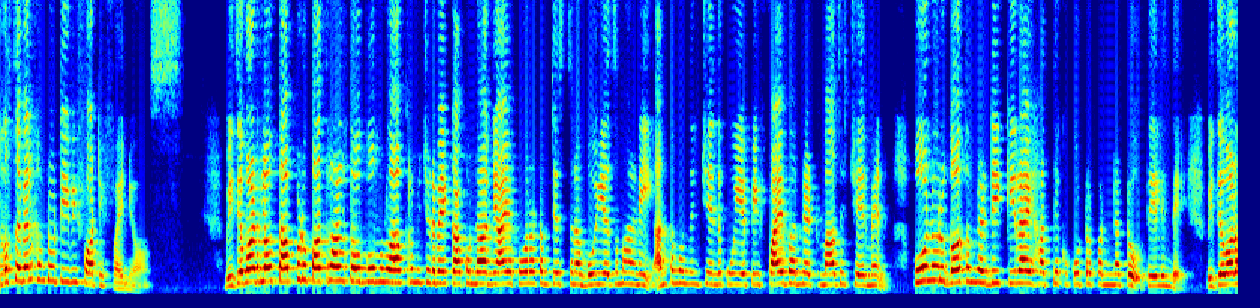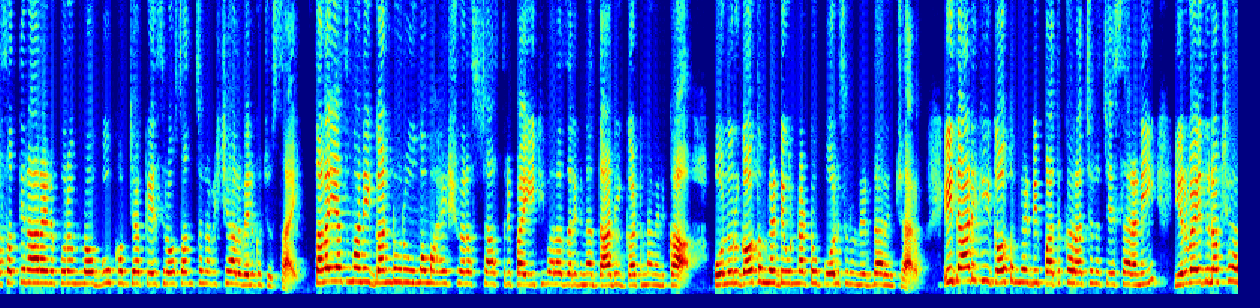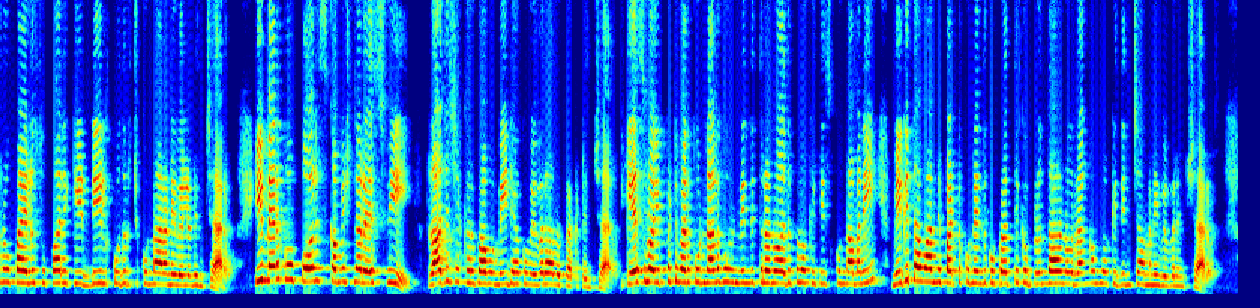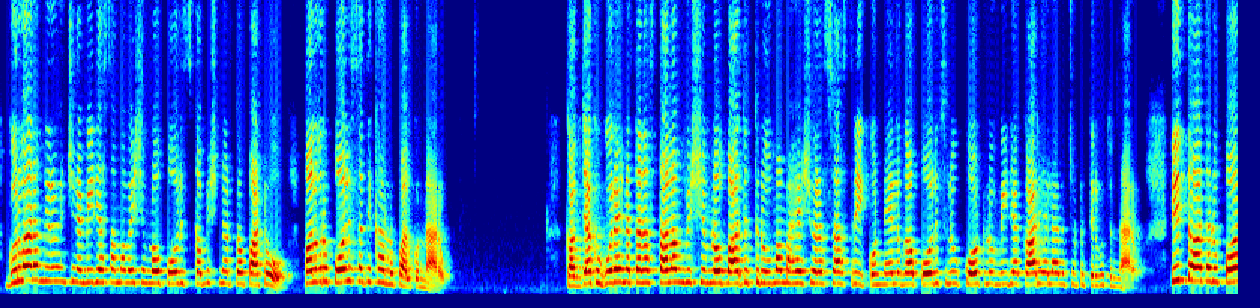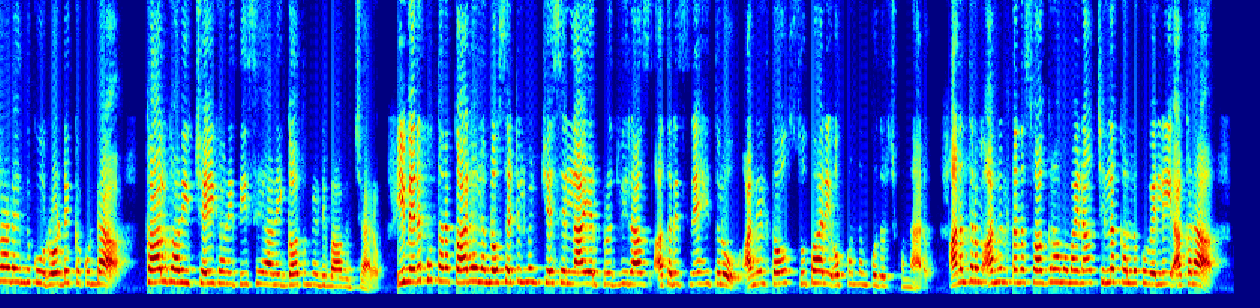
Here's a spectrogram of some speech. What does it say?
Namaste, welcome to TV 45 News. విజయవాడలో తప్పుడు పత్రాలతో భూములు ఆక్రమించడమే కాకుండా న్యాయ పోరాటం చేస్తున్న భూ యజమానిని అంతమొందించేందుకు ఏపీ ఫైబర్ నెట్ మాజీ చైర్మన్ పోనూరు గౌతమ్ రెడ్డి కిరాయి హత్యకు కుట్ర పడినట్టు తేలింది. విజయవాడ సత్యనారాయణపురంలో భూ కబ్జా కేసులో సంచలన విషయాలు వెలుగు చూశాయి. తల యజమాని గండూరు ఉమామహేశ్వర శాస్త్రిపై ఇటీవల జరిగిన దాడి ఘటన వెనుక పోనూరు గౌతమ్ రెడ్డి ఉన్నట్టు పోలీసులు నిర్ధారించారు. ఈ దాడికి గౌతమ్ రెడ్డి పథక రచన చేశారని ఇరవై ఐదు లక్షల రూపాయలు సుపారీకి డీల్ కుదుర్చుకున్నారని వెల్లడించారు. ఈ మేరకు police commissioner SV Rajasekhar Babu మీడియాకు వివరాలు ప్రకటించారు. కేసులో ఇప్పటి వరకు నలుగురు నిందితులను అదుపులోకి తీసుకున్నామని మిగతా వారిని పట్టుకునేందుకు ప్రత్యేక బృందాలను రంగంలోకి దించామని వివరించారు. గురువారం నిర్వహించిన మీడియా సమావేశంలో పోలీస్ కమిషనర్తో పాటు పలువురు పోలీస్ అధికారులు పాల్గొన్నారు. కబ్జాకు గురైన తన స్థలం విషయంలో బాధితుడు ఉమామహేశ్వర శాస్త్రి కొన్నేళ్ళుగా పోలీసులు కోర్టులు మీడియా కార్యాలయాల చుట్టూ తిరుగుతున్నారు. దీంతో అతడు పోరాడేందుకు రోడ్డెక్కకుండా కాలు గాని చేయి గాని తీసేయాలని గౌతమ్ రెడ్డి భావించారు. ఈ మేరకు తన కార్యాలయంలో సెటిల్మెంట్ చేసే లాయర్ పృథ్వీరాజ్ అతడి స్నేహితులు అనిల్తో సుపారీ ఒప్పందం కుదుర్చుకున్నారు. అనంతరం అనిల్ తన స్వగ్రామమైన చిల్లకల్లుకు వెళ్ళి అక్కడ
